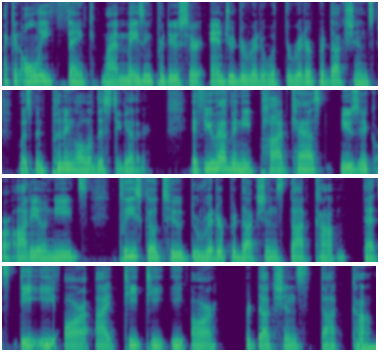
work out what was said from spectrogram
I can only thank my amazing producer, Andrew DeRitter with DeRitter Productions, who has been putting all of this together. If you have any podcast, music, or audio needs, please go to DeRitterProductions.com. That's D E R I T T E R Productions.com.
